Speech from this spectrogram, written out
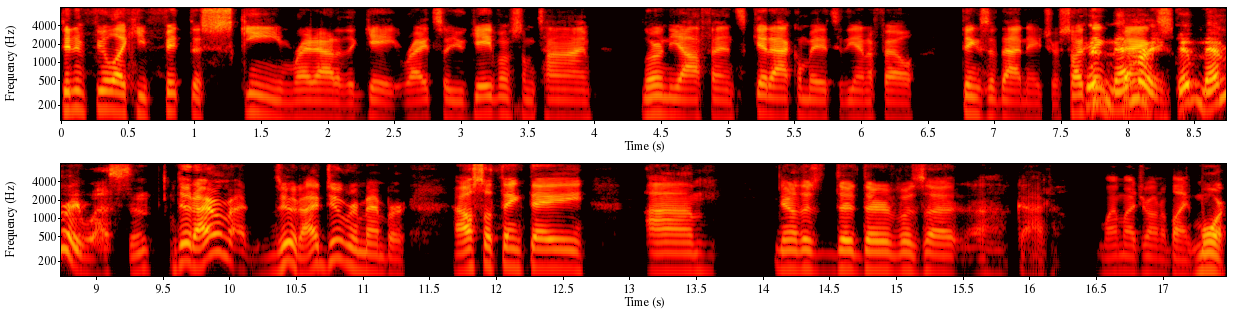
Didn't feel like he fit the scheme right out of the gate, right? So you gave him some time, learn the offense, get acclimated to the NFL, things of that nature. So I good think memory, Banks, good memory, Weston. Dude, I remember. Dude, I do remember. I also think they, um, you know, there's there, there was a oh God, why am I drawing a blank? More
